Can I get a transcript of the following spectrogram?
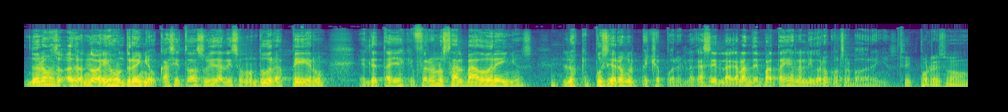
No, no, no, es hondureño, casi toda su vida le hizo en Honduras, pero el detalle es que fueron los salvadoreños los que pusieron el pecho por él. La, casi, las grandes batallas las libró con salvadoreños. Sí, por eso...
